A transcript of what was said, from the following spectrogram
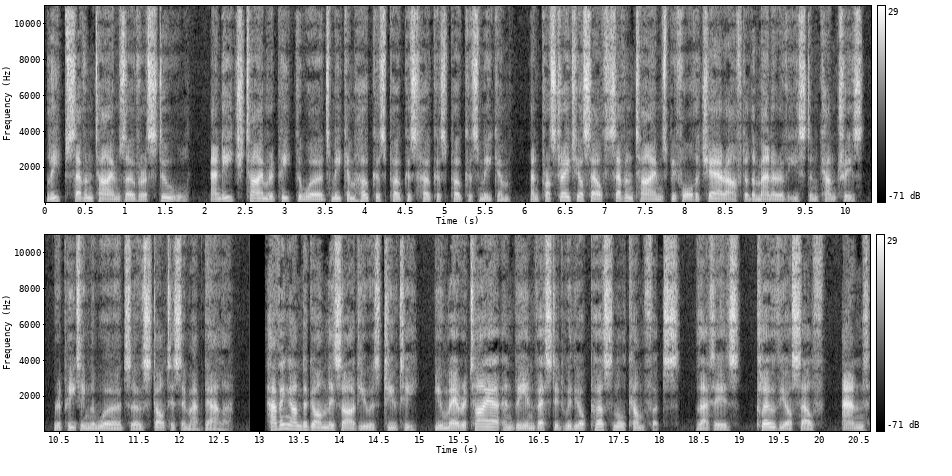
leap seven times over a stool, and each time repeat the words mecum hocus pocus hocus pocus mecum, and prostrate yourself seven times before the chair after the manner of eastern countries, repeating the words O stultissim Abdallah. Having undergone this arduous duty, you may retire and be invested with your personal comforts, that is, clothe yourself, and,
